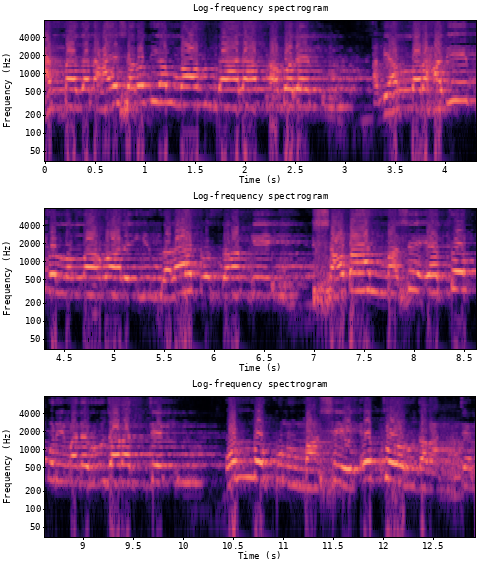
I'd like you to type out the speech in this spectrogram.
ওয়াসসালাম জান আয়েশা রাদিয়াল্লাহু তাআলা আনহা বলেন, আমি আল্লাহর হাবিব সাল্লাল্লাহু আলাইহি সাল্লামকে শাবান মাসে এত পরিমাণে রোজা রাখতেন, অন্য কোন মাসে এত রোজা রাখতেন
